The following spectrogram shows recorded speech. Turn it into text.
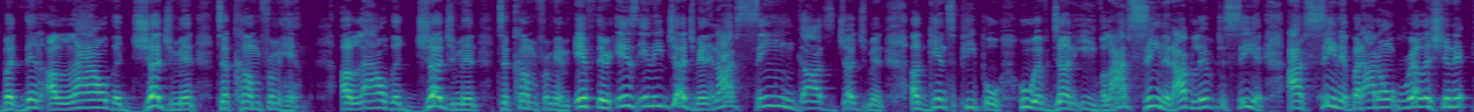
but then allow the judgment to come from him allow the judgment to come from him. If there is any judgment, and I've seen God's judgment against people who have done evil, I've seen it, I've lived to see it, I've seen it, but I don't relish in it,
